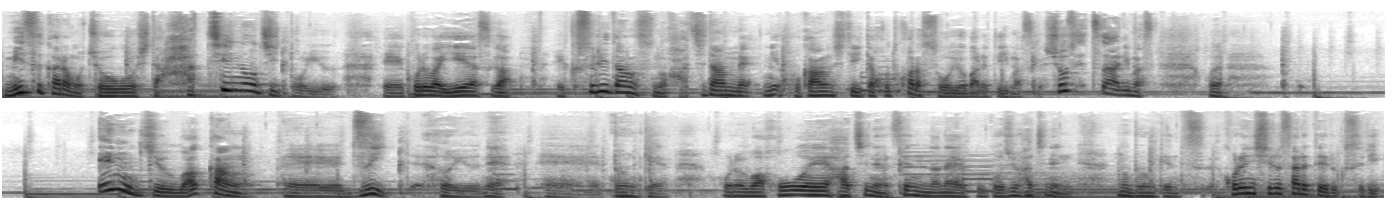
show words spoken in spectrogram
自らも調合した八の字という、え、これは家康が薬ダンスの八段目に保管していたことからそう呼ばれていますが諸説あります。これ円寿和漢、えー、隋というね、えー、文献。これは宝永8年1758年の文献です。これに記されている薬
